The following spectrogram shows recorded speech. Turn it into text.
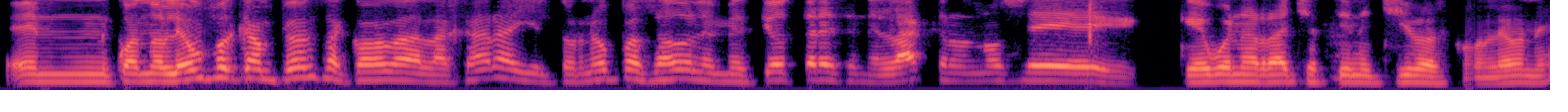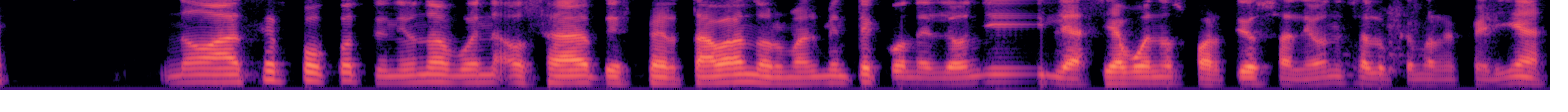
en, cuando León fue campeón sacó a Guadalajara y el torneo pasado le metió tres en el Acro, no sé qué buena racha tiene Chivas con León, ¿eh? No, hace poco tenía una buena, o sea, despertaba normalmente con el León y le hacía buenos partidos a León, es a lo que me refería.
